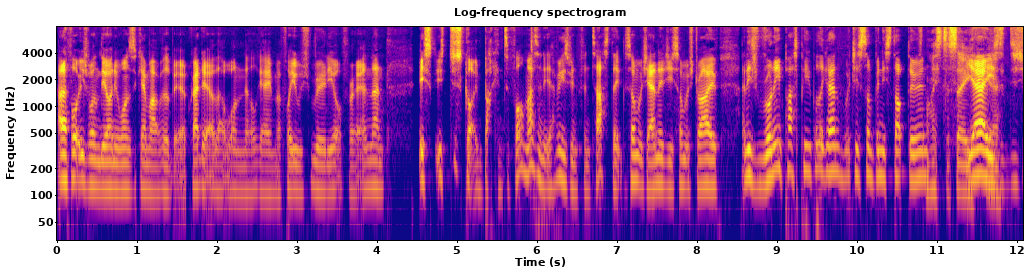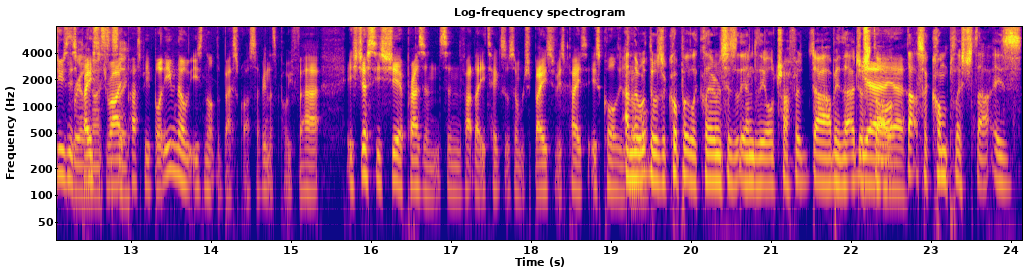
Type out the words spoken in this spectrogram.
and I thought he was one of the only ones that came out with a bit of credit of that one 0 game. I thought he was really up for it, and then it's, it's just got him back into form, hasn't he? I think he's been fantastic. So much energy, so much drive, and he's running past people again, which is something he stopped doing. Nice to see. Yeah, he's just using his Really pace nice to to ride past people. And even though he's not the best cross, I think that's probably fair. It's just his sheer presence and the fact that he takes up so much space with his pace is causing And there, trouble. there was a couple of clearances at the end of the Old Trafford derby that I just Yeah, thought yeah. that's accomplished. That is,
